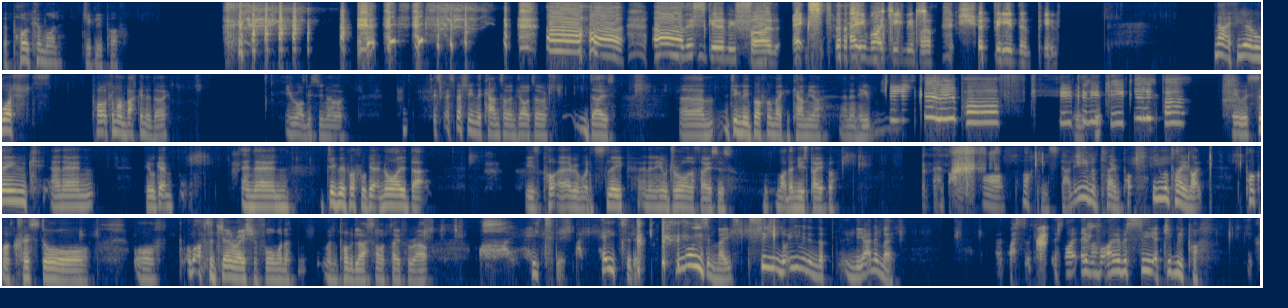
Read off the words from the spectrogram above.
the Pokemon Jigglypuff. oh, oh, this is going to be fun. Explain why Jigglypuff should be in the bin. Now, if you ever watched Pokemon back in the day, you obviously know, especially in the Kanto and Johto days, um, Jigglypuff will make a cameo, and then he Jigglypuff, Jiggly, Jigglypuff. he would sing, and then he will get, and then Jigglypuff will get annoyed that he's put everybody to sleep, and then he'll draw on the faces like the newspaper. And can't fucking stand. Even playing, even playing like Pokemon Crystal or or up to Generation Four when I, when probably the last time I played for Route. Oh, I hated it. I hated it. The noise it makes, singing, not even in the in the anime. I, if I ever, if I ever see a Jigglypuff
